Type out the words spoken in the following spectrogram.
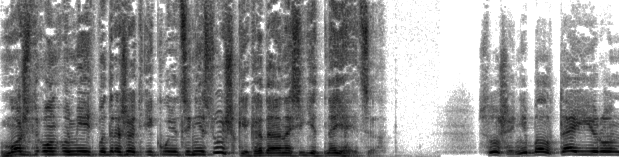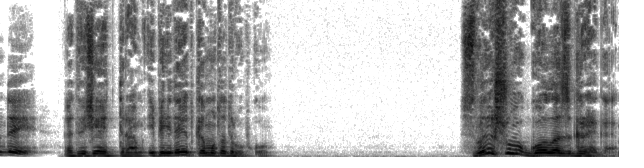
Может, он умеет подражать и курице-несушке, когда она сидит на яйцах? Слушай, не болтай ерунды, отвечает Трам и передает кому-то трубку. Слышу голос Грега.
